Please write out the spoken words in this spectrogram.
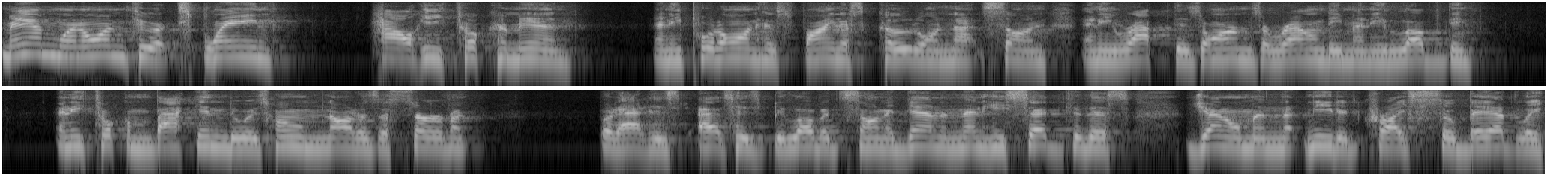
man went on to explain how he took him in and he put on his finest coat on that son, and he wrapped his arms around him, and he loved him. And he took him back into his home, not as a servant, but his, as his beloved son again. And then he said to this gentleman that needed Christ so badly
